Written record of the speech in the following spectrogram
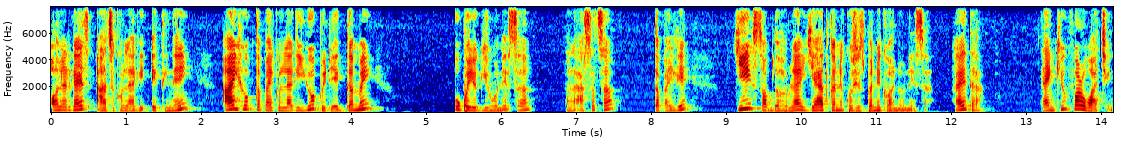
अलर गाइज आजको लागि यति नै। आई होप तपाईँको लागि यो भिडियो एकदमै उपयोगी हुनेछ। मलाई आशा छ तपाईँले यी शब्दहरूलाई याद गर्ने कोसिस पनि गर्नुहुनेछ। है त? थ्याङ्क यू फर वाचिङ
